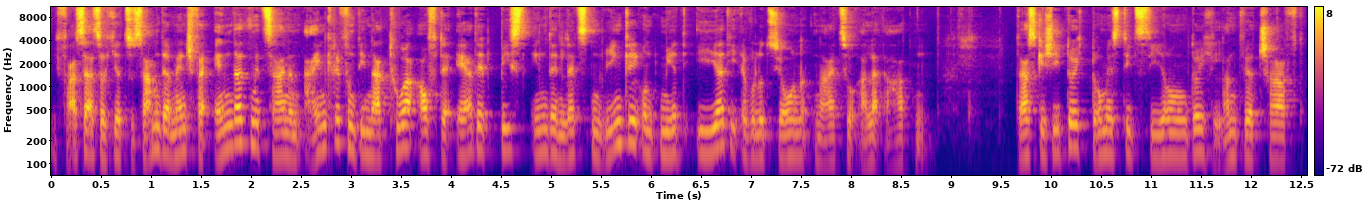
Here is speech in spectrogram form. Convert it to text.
Ich fasse also hier zusammen, der Mensch verändert mit seinen Eingriffen die Natur auf der Erde bis in den letzten Winkel und mit ihr die Evolution nahezu aller Arten. Das geschieht durch Domestizierung, durch Landwirtschaft,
